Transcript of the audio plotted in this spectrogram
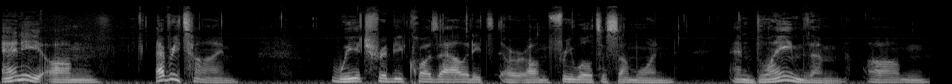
any, um, every time we attribute causality or um, free will to someone and blame them, um,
